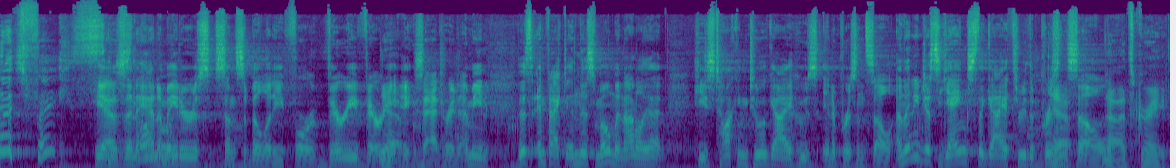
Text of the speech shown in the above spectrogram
at his face. He has an so- animator's sensibility for very, very Yeah. exaggerated. I mean, this. In fact, in this moment, not only that, he's talking to a guy who's in a prison cell, and then he just yanks the guy through the prison Yeah. cell, No, it's great.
